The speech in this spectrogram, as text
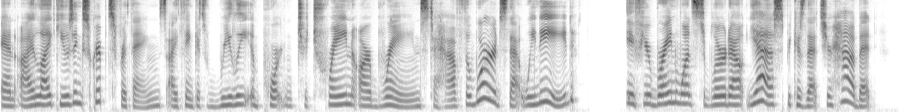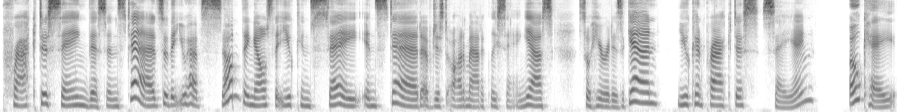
And I like using scripts for things. I think it's really important to train our brains to have the words that we need. If your brain wants to blurt out yes, because that's your habit, practice saying this instead so that you have something else that you can say instead of just automatically saying yes. So here it is again. You can practice saying, Okay,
